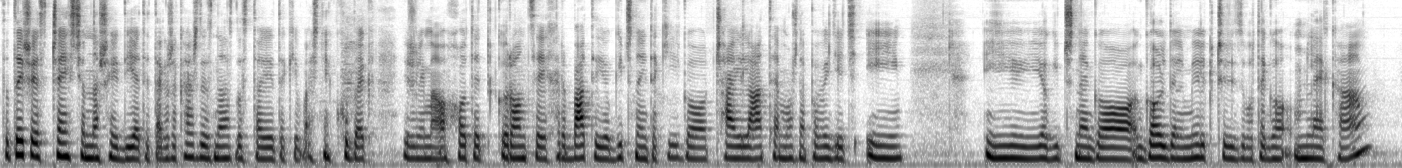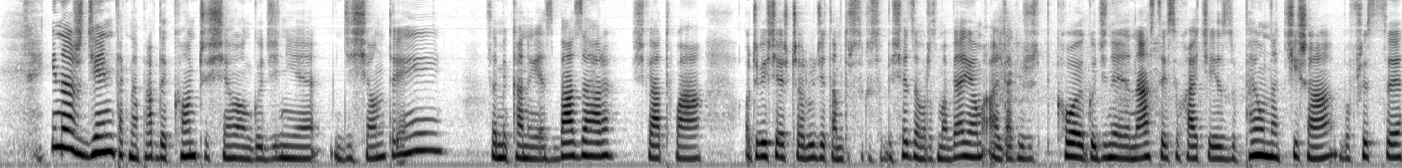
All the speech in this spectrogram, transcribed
To też jest częścią naszej diety, także każdy z nas dostaje taki właśnie kubek, jeżeli ma ochotę gorącej herbaty jogicznej, takiego chai latte, można powiedzieć, i, i jogicznego golden milk, czyli złotego mleka. I nasz dzień tak naprawdę kończy się o godzinie 10. Zamykany jest bazar, światła, Oczywiście jeszcze ludzie tam troszkę sobie siedzą, rozmawiają, ale tak już koło godziny 11, słuchajcie, jest zupełna cisza, bo wszyscy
